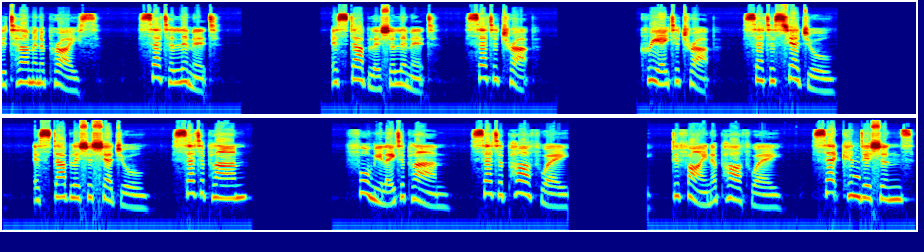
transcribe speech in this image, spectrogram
Determine a price. Set a limit. Establish a limit. Set a trap. Create a trap. Set a schedule. Establish a schedule. Set a plan. Formulate a plan. Set a pathway. Define a pathway. Set conditions.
